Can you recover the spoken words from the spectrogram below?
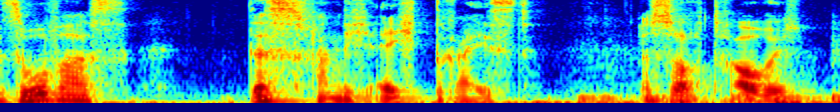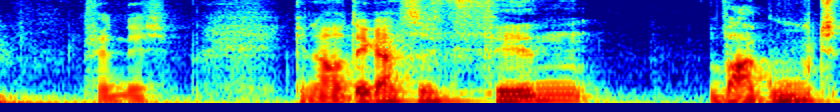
sowas, das fand ich echt dreist. Das ist auch traurig, finde ich. Genau, der ganze Film war gut.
